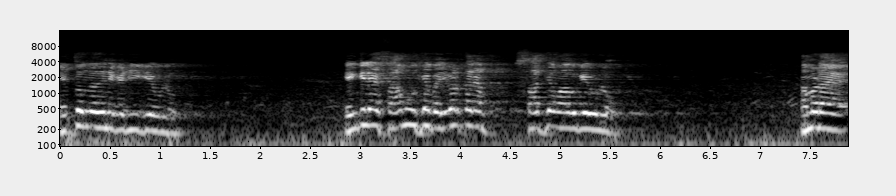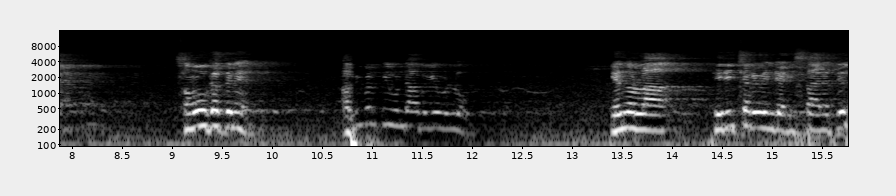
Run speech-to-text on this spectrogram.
എത്തുന്നതിന് കഴിയുകയുള്ളൂ. എങ്കിലേ സാമൂഹ്യ പരിവർത്തനം സാധ്യമാവുകയുള്ളൂ. നമ്മുടെ സമൂഹത്തിന് അഭിവൃദ്ധി ഉണ്ടാവുകയുള്ളൂ എന്നുള്ള തിരിച്ചറിവിന്റെ അടിസ്ഥാനത്തിൽ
